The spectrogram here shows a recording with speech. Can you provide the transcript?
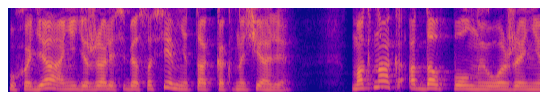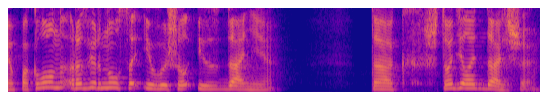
Уходя, они держали себя совсем не так, как в начале – Макнак, отдав полное уважение поклон, развернулся и вышел из здания. Так, что делать дальше?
